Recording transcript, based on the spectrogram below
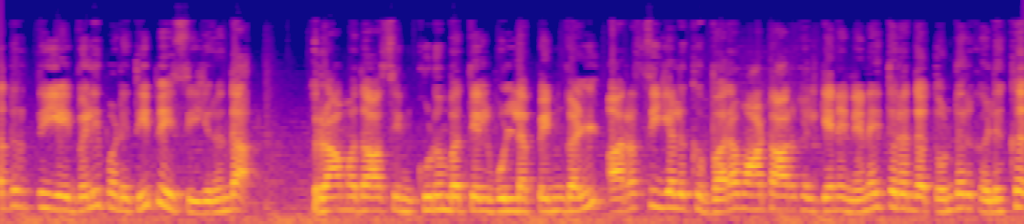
அதிருப்தியை வெளிப்படுத்தி பேசியிருந்தார். ராமதாஸின் குடும்பத்தில் உள்ள பெண்கள் அரசியலுக்கு வரமாட்டார்கள் என நினைத்திருந்த தொண்டர்களுக்கு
